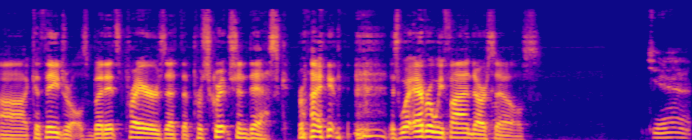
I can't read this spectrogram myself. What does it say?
uh, cathedrals, but it's prayers at the prescription desk, right? it's wherever we find ourselves. Yeah,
